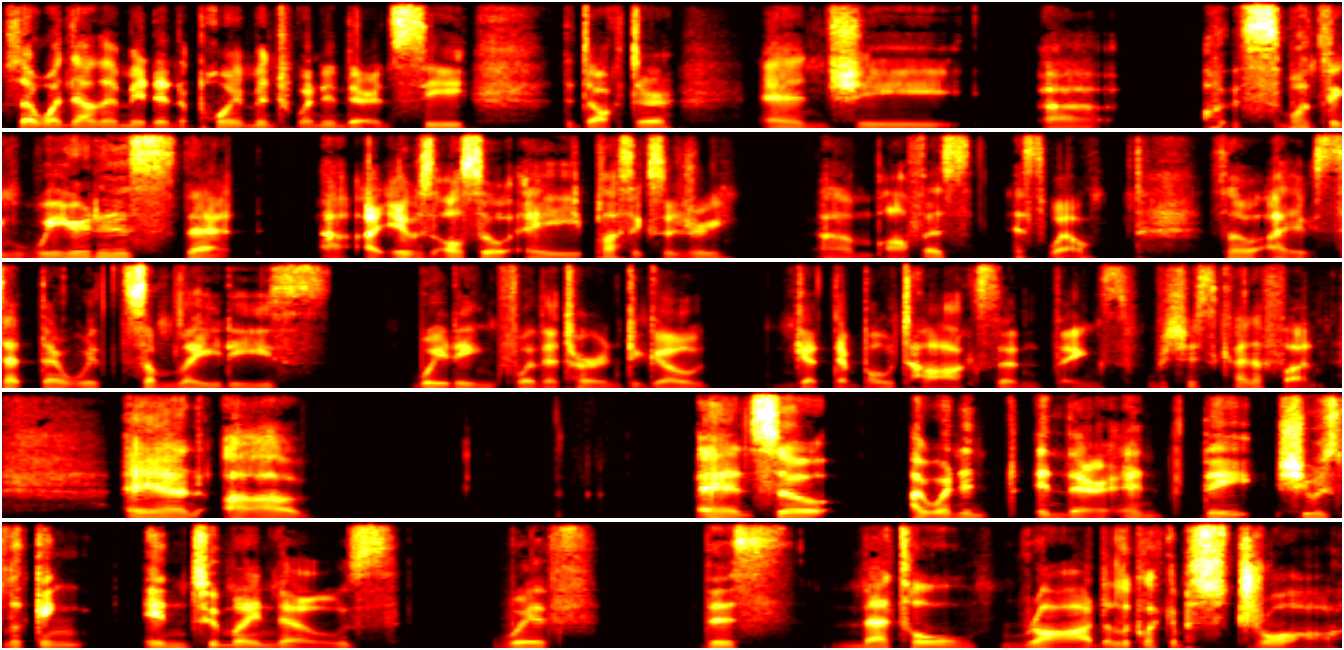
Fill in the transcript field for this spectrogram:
So I went down and made an appointment. Went in there and see the doctor, and she. Uh, oh, it's one thing weird is that uh, it was also a plastic surgery um, office as well. So I sat there with some ladies waiting for their turn to go get their Botox and things, which is kind of fun. And uh, and so I went in in there and they she was looking into my nose with this metal rod. It looked like a straw.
